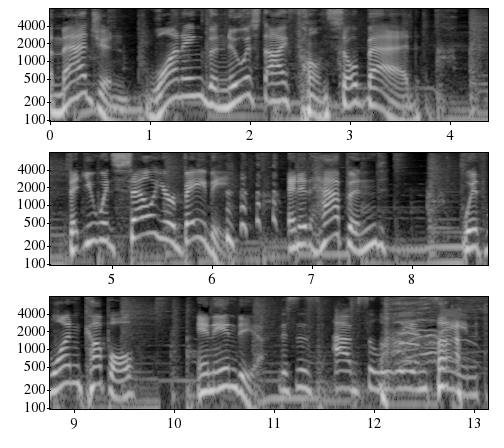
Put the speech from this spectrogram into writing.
Imagine wanting the newest iPhone so bad that you would sell your baby. and it happened with one couple in India. This is absolutely insane.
